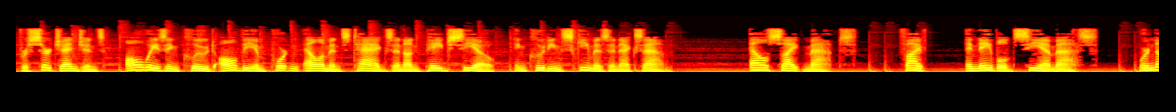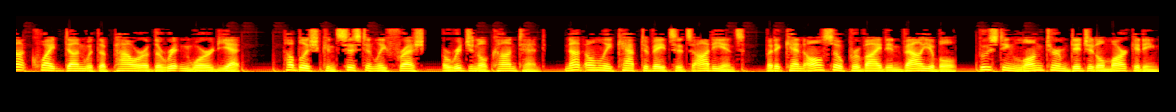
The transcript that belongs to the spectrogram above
For search engines, always include all the important elements tags and on-page SEO, including schemas and XM. L site maps. 5. Enabled CMS. We're not quite done with the power of the written word yet, publish consistently fresh, original content, not only captivates its audience, but it can also provide invaluable, boosting long-term digital marketing,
